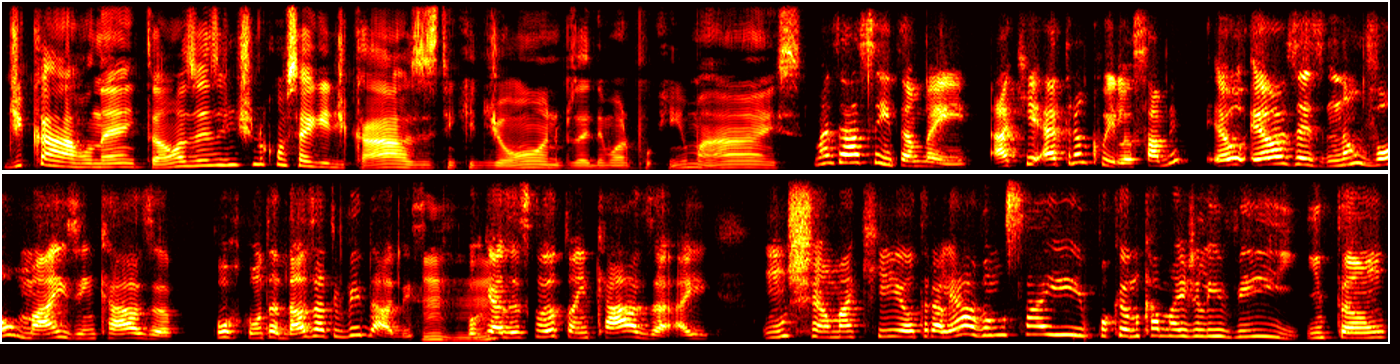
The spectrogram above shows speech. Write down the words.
de carro, né? Então, às vezes a gente não consegue ir de carro, às vezes tem que ir de ônibus, aí demora um pouquinho mais. Mas é assim também. Aqui é tranquilo, sabe? Eu, eu às vezes não vou mais em casa por conta das atividades. Uhum. Porque às vezes quando eu tô em casa, aí um chama aqui, outro ali, ah, vamos sair, porque eu nunca mais lhe vi. Então,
